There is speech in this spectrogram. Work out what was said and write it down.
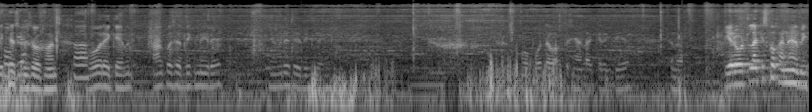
दिखे सूरज भगवान। हाँ। वो रहे कैमरे आँखों से दिख नहीं रहे। कैमरे से दिख रहे। वो पौधा वापस यहाँ ला के रख दिया। चलो। ये रोटला किसको खाना है अभी?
